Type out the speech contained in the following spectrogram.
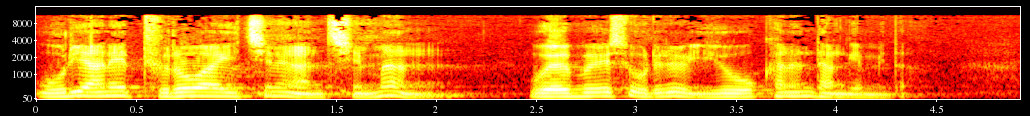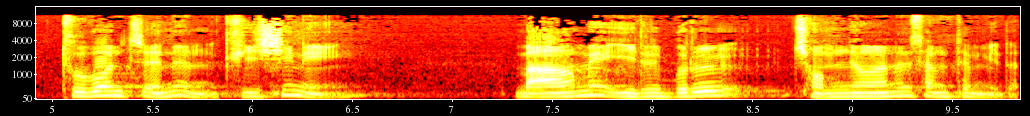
우리 안에 들어와 있지는 않지만 외부에서 우리를 유혹하는 단계입니다. 두 번째는 귀신이 마음의 일부를 점령하는 상태입니다.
